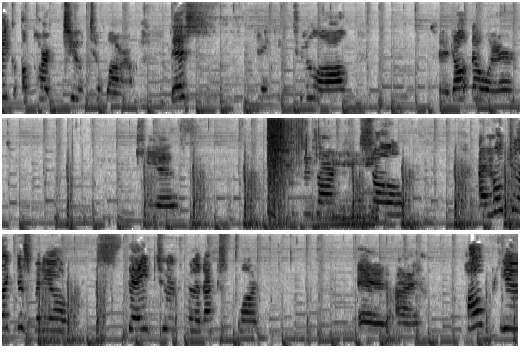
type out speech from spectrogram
Make a part two tomorrow. This is taking too long. I don't know where she is. Are. So I hope you like this video. Stay tuned for the next one. And I hope you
